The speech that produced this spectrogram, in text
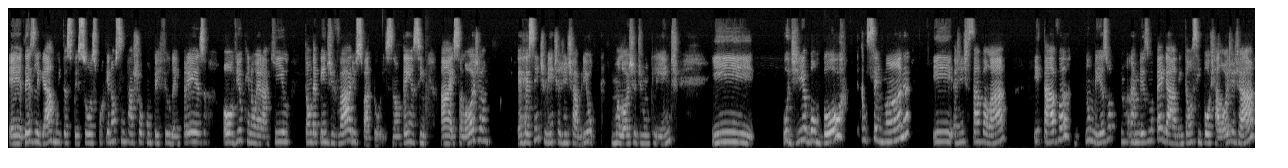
é, desligar muitas pessoas porque não se encaixou com o perfil da empresa, ou viu que não era aquilo. Então, depende de vários fatores. Não tem assim, ah, essa loja é, recentemente a gente abriu uma loja de um cliente e o dia bombou, a semana, e a gente estava lá e estava no mesmo, na mesma pegada. Então, assim, poxa, a loja já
